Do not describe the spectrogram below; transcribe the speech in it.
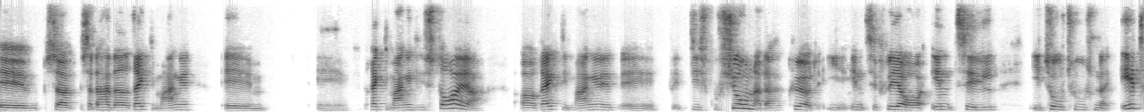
Øh, så, så der har været rigtig mange, øh, øh, rigtig mange historier og rigtig mange øh, diskussioner, der har kørt i, indtil flere år, indtil i 2001,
